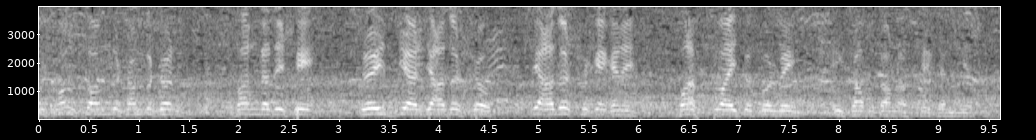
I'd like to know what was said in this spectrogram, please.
ও সমস্ত অঙ্গ সংগঠন বাংলাদেশে শহীদ যে আদর্শ সে আদর্শকে এখানে বাস্তবায়িত করবে। এই শপথ আমরা স্টেশন নিয়েছি।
